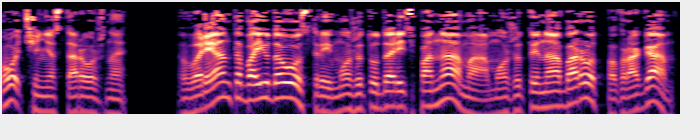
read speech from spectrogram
Очень осторожно. Вариант обоюдоострый, может ударить по нам, а может и наоборот, по врагам.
